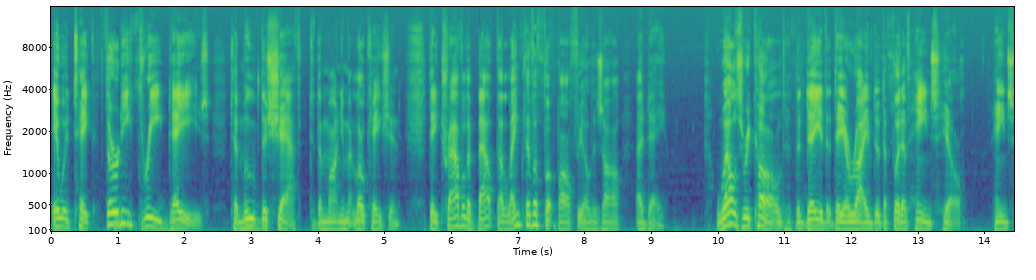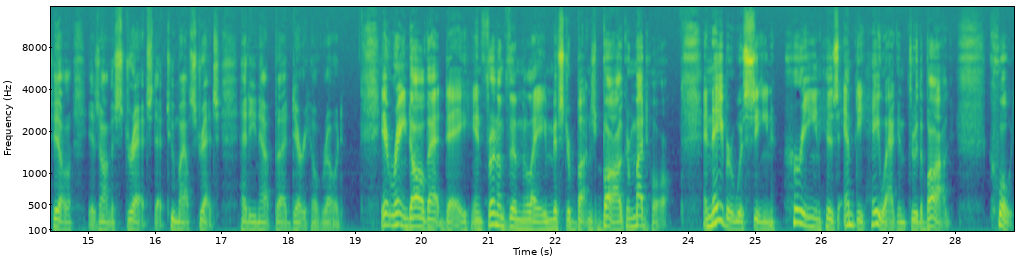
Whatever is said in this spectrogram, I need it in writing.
It would take 33 days to move the shaft to the monument location. They traveled about the length of a football field, is all, a day. Wells recalled the day that they arrived at the foot of Haines Hill. Haines Hill is on the stretch, that two mile stretch heading up uh, Hill Road. It rained all that day. In front of them lay Mr. Button's bog or mud hole. A neighbor was seen hurrying his empty hay wagon through the bog. Quote,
